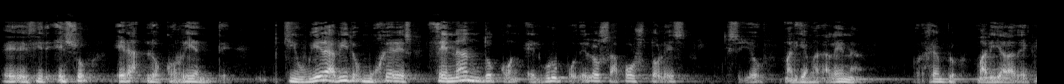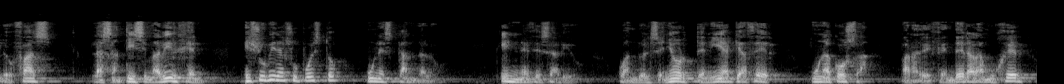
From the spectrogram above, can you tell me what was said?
Es decir, eso era lo corriente que hubiera habido mujeres cenando con el grupo de los apóstoles, qué sé yo, María Magdalena, por ejemplo, María la de Cleofás, la Santísima Virgen, eso hubiera supuesto un escándalo innecesario. Cuando el Señor tenía que hacer una cosa para defender a la mujer,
